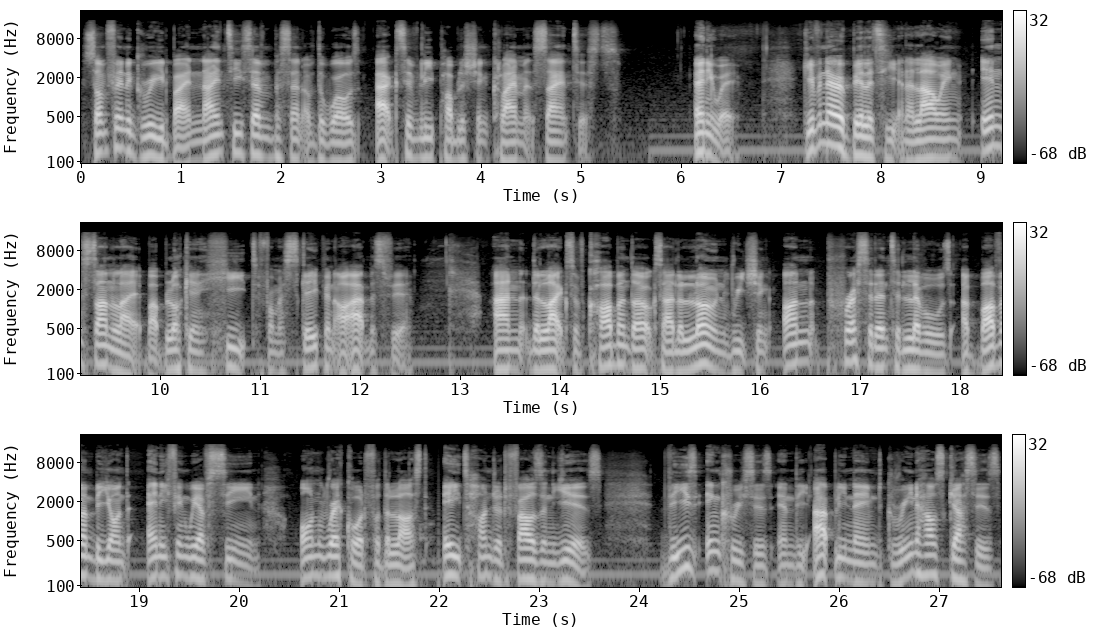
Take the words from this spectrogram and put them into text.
something agreed by 97% of the world's actively publishing climate scientists. Anyway, given their ability in allowing in sunlight but blocking heat from escaping our atmosphere, and the likes of carbon dioxide alone reaching unprecedented levels above and beyond anything we have seen on record for the last 800,000 years, these increases in the aptly named greenhouse gases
